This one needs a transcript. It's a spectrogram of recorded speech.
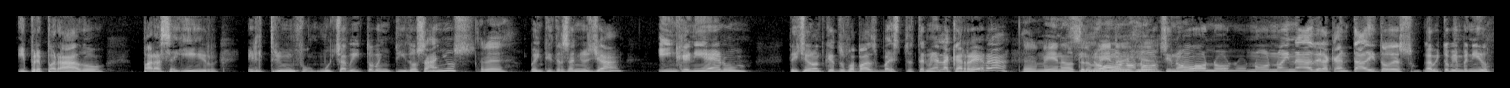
y preparado para seguir el triunfo. Muy chavito, 22 años. Tres. 23 años ya, ingeniero. Te dijeron que tus papás este, terminan la carrera. Termino, Si termino. no, no, no, si no, no, no, no, no hay nada de la cantada y todo eso. Gabito, bienvenido.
